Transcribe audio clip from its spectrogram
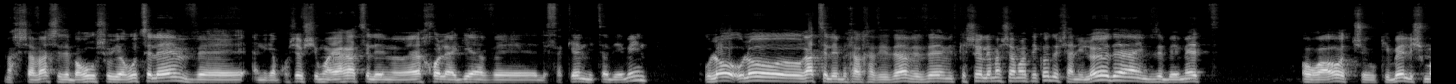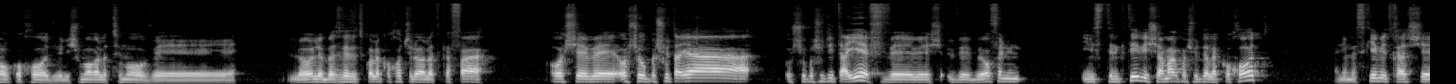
מחשבה שזה ברור שהוא ירוץ אליהם, ואני גם חושב שאם הוא היה רץ אליהם הוא היה יכול להגיע ולסכן מצד ימין. הוא לא, הוא לא רץ אליהם בכלל חזיזה, וזה מתקשר למה שאמרתי קודם, שאני לא יודע אם זה באמת הוראות שהוא קיבל לשמור כוחות ולשמור על עצמו ולא לבזבז את כל הכוחות שלו על התקפה, או, ש... או שהוא פשוט היה, או שהוא פשוט התעייף ובאופן אינסטינקטיבי שמר פשוט על הכוחות. אני מסכים איתך ש...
